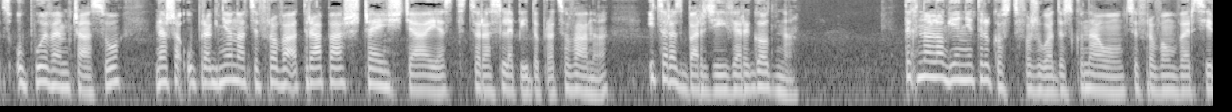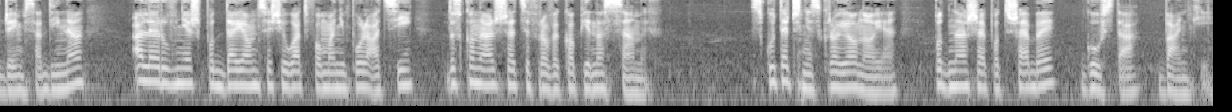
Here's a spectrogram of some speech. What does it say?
z upływem czasu nasza upragniona cyfrowa atrapa szczęścia jest coraz lepiej dopracowana i coraz bardziej wiarygodna. Technologia nie tylko stworzyła doskonałą cyfrową wersję Jamesa Dina, ale również poddające się łatwo manipulacji doskonalsze cyfrowe kopie nas samych. Skutecznie skrojono je pod nasze potrzeby, gusta, bańki.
